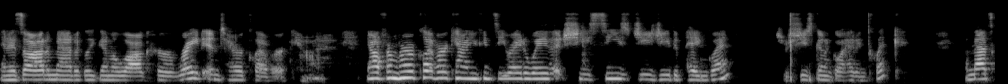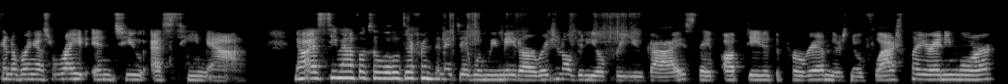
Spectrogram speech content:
and it's automatically going to log her right into her Clever account. Now from her Clever account, you can see right away that she sees JiJi the penguin. So she's going to go ahead and click. And that's going to bring us right into ST Math. Now ST Math looks a little different than it did when we made our original video for you guys. They've updated the program. There's no Flash Player anymore.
